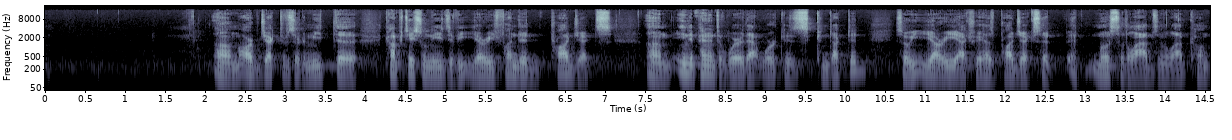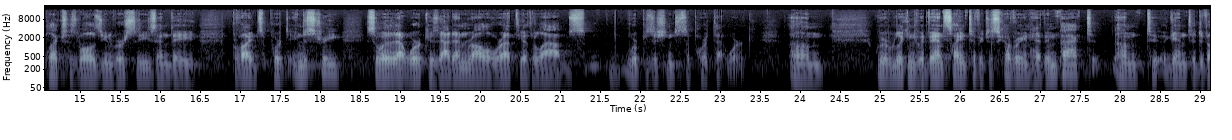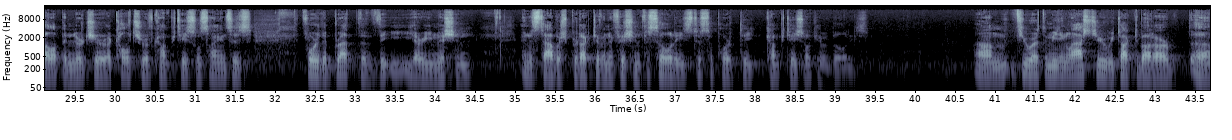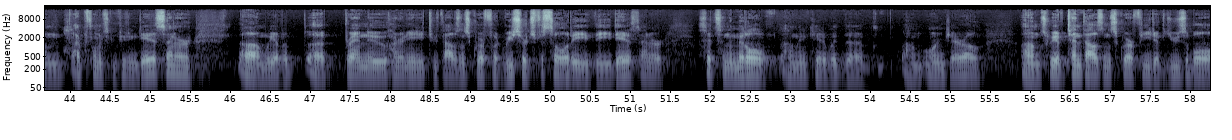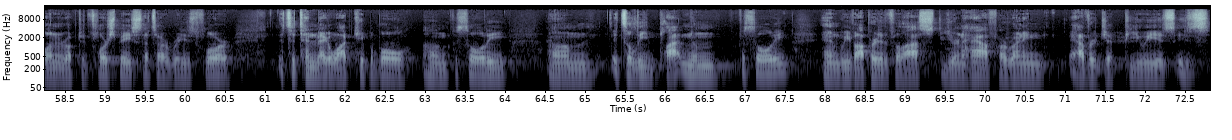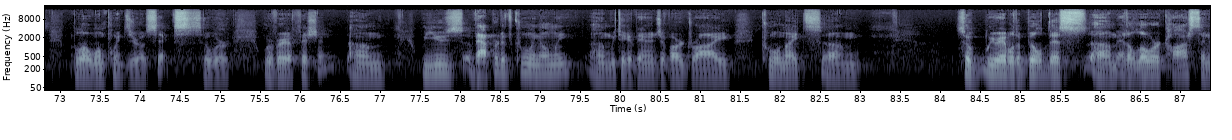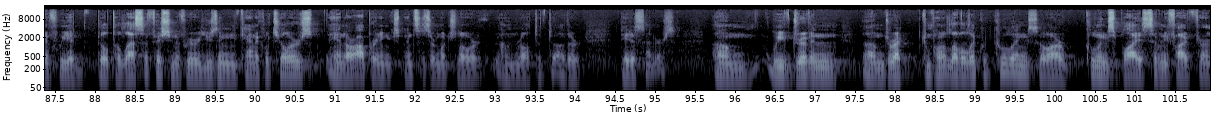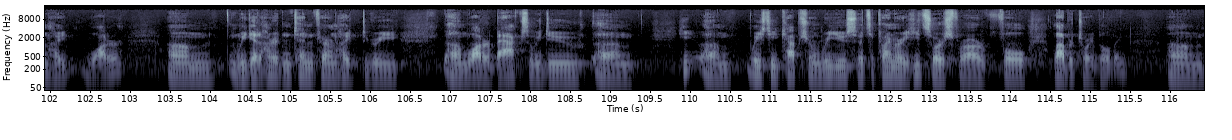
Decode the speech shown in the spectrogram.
Um, Our objectives are to meet the computational needs of EERE-funded projects, um, independent of where that work is conducted. So EERE actually has projects at, at most of the labs in the lab complex, as well as universities, and they provide support to industry. So whether that work is at NREL or at the other labs, we're positioned to support that work. Um, We're looking to advance scientific discovery and have impact, um, to, again, to develop and nurture a culture of computational sciences for the breadth of the EERE mission and establish productive and efficient facilities to support the computational capabilities. Um, If you were at the meeting last year, we talked about our um, high-performance computing data center. Um, We have a- a brand-new 182,000 square foot research facility. The data center sits in the middle, um, indicated with the um, orange arrow. Um, So we have 10,000 square feet of usable uninterrupted floor space. That's our raised floor. It's a 10 megawatt capable um, facility. It's a LEED platinum facility, and we've operated for the last year and a half. Our running average at PUE is, is below 1.06, so we're, we're very efficient. Um, We use evaporative cooling only. Um, We take advantage of our dry, cool nights. Um, so we were able to build this um, at a lower cost than if we had built a less efficient, if we were using mechanical chillers, and our operating expenses are much lower um, relative to other data centers. Um, We've driven direct component level liquid cooling, so our cooling supply is 75 Fahrenheit water. Um, We get 110 Fahrenheit degree um, water back, so we do um, heat, um, waste heat capture and reuse. So it's a primary heat source for our full laboratory building. Um,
